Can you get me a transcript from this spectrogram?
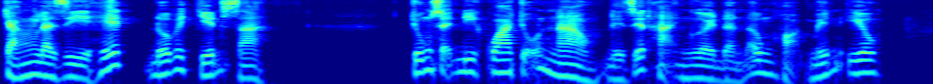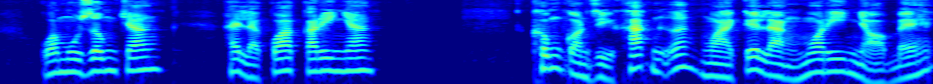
chẳng là gì hết đối với chiến xa. Chúng sẽ đi qua chỗ nào để giết hại người đàn ông họ mến yêu? Qua Muzong chăng? Hay là qua Carignan? Không còn gì khác nữa ngoài cái làng Mori nhỏ bé.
